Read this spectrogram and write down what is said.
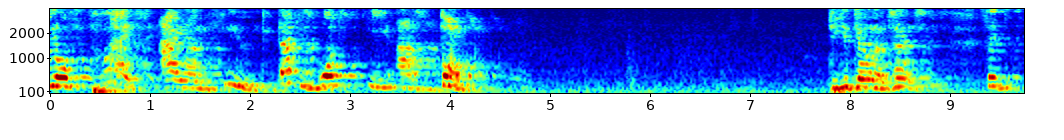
your stripes I am healed. That is what he has done. Do you get what I'm trying to say? Said,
